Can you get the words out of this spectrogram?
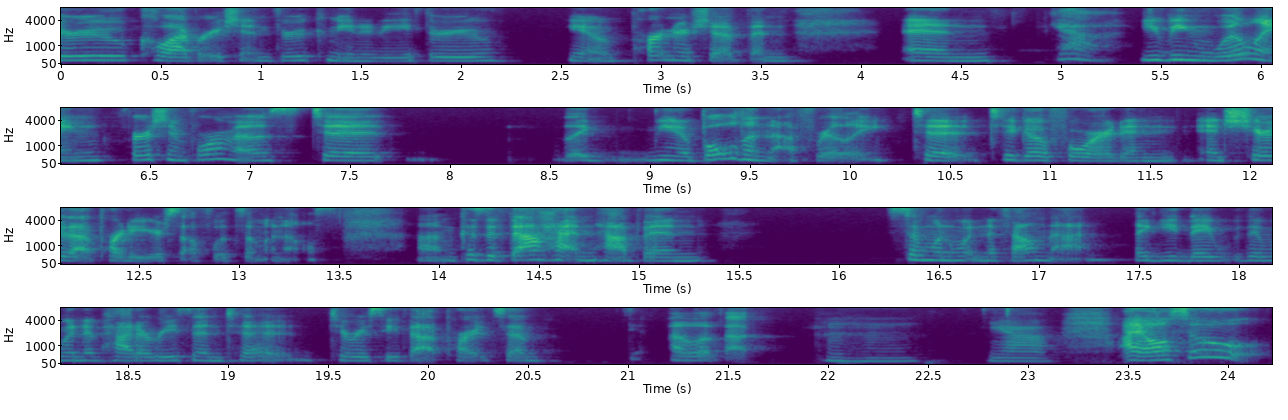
through collaboration, through community, through you know partnership and and yeah you being willing first and foremost to like you know bold enough really to to go forward and and share that part of yourself with someone else. Because um, if that hadn't happened someone wouldn't have found that. Like you, they they wouldn't have had a reason to to receive that part. So i love that. Mm-hmm. Yeah. I also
